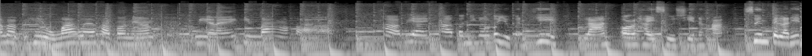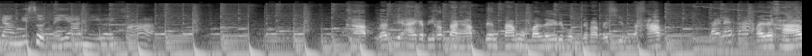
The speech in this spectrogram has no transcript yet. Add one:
นเนี้ยแบบหิวมากเลยค่ะ ตอนเนี้ยมีอะไรให้กินบ้างอะคะค่ะพี่ไอคะตอนนี้เราก็อยู่กันที่ร้านอรไทยซูชินะคะ ซึ่งเป็นร้านที่ดังที่สุดในย่านนี้เลยค่ะ ครับ แล้วพี่ไอซ์กับพี่ข้าวตังครับ เดินตามผมมาเลยเดี๋ยวผมจะพาไปชิมนะครับ ไปเลยค่ะ ไปเลยครับ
